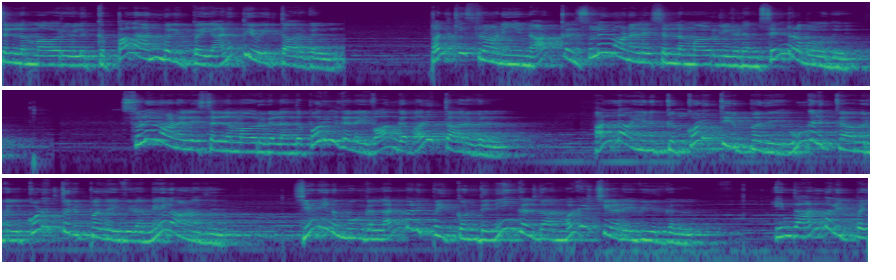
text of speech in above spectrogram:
செல்லம் அவர்களுக்கு பல அன்பளிப்பை அனுப்பி வைத்தார்கள். பல்கிஸ் ராணியின் ஆட்கள் சுலைமான் அலை செல்லம் அவர்களிடம் சென்றபோது சுலைமான் அலை செல்லம் அவர்கள் அந்த பொருள்களை வாங்க மறுத்தார்கள். அல்லாஹ் எனக்கு கொடுத்திருப்பது உங்களுக்கு அவர்கள் கொடுத்திருப்பதை விட மேலானது. எனினும் உங்கள் அன்பளிப்பை கொண்டு நீங்கள் தான் மகிழ்ச்சி அடைவீர்கள் இந்த அன்பளிப்பை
